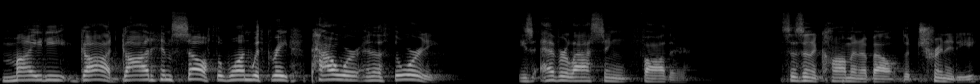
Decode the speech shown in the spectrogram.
mighty God, God himself, the one with great power and authority. He's everlasting Father. This isn't a comment about the Trinity.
